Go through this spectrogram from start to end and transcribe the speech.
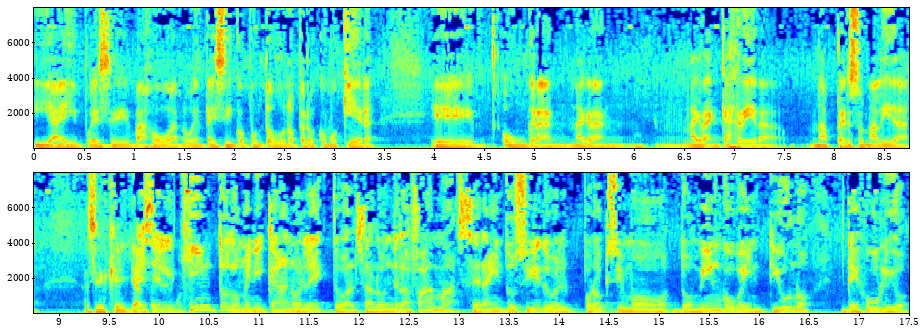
y ahí pues se bajó a 95.1, pero como quiera, eh, un gran, una gran, una gran carrera, una personalidad. Así es que ya es el quinto dominicano electo al Salón de la Fama. Será inducido el próximo domingo 21 de julio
